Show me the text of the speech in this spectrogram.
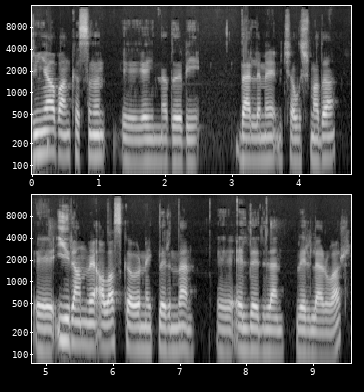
Dünya Bankası'nın e, yayınladığı bir derleme bir çalışmada e, İran ve Alaska örneklerinden e, elde edilen veriler var.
